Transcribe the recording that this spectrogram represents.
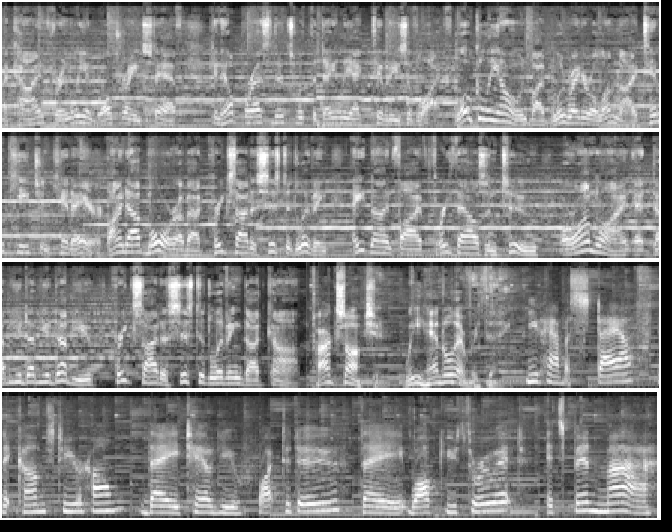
A kind, friendly, and well trained staff can help residents with the daily activities of life. Locally owned by Blue Raider alumni Tim Keach and Kent Ayer. Find out more about Creekside Assisted Living 895 3002 or online at www.creeksideassistedliving.com. Parks Auction. We handle everything. You have a staff that comes to your home. They tell you what to do, they walk you through it. It's been my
